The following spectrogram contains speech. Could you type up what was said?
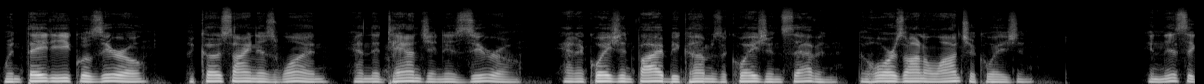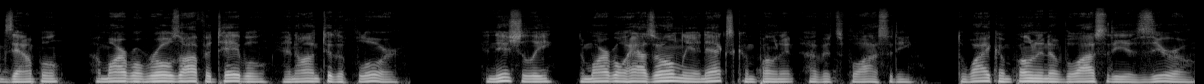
When theta equals 0, the cosine is 1 and the tangent is 0. And equation 5 becomes equation 7, the horizontal launch equation. In this example, a marble rolls off a table and onto the floor. Initially, the marble has only an x component of its velocity. The y component of velocity is zero.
